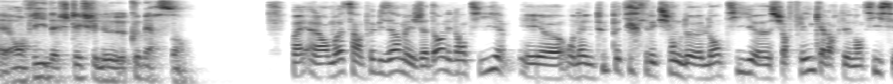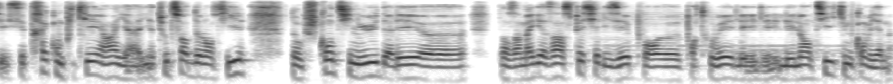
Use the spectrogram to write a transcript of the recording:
euh, envie d'acheter chez le commerçant? Ouais, alors moi c'est un peu bizarre, mais j'adore les lentilles et euh, on a une toute petite sélection de lentilles euh, sur Flink, alors que les lentilles c'est très compliqué. Hein. Il, y a, il y a toutes sortes de lentilles, donc je continue d'aller euh, dans un magasin spécialisé pour pour trouver les, les, les lentilles qui me conviennent.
